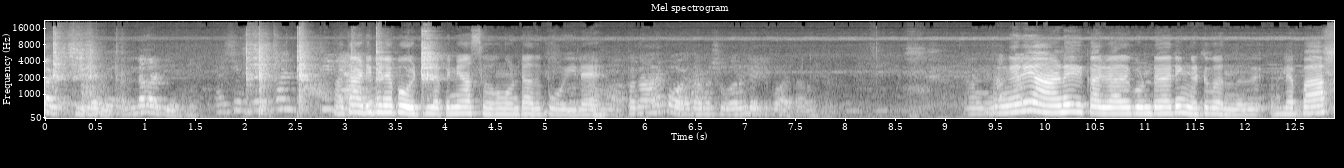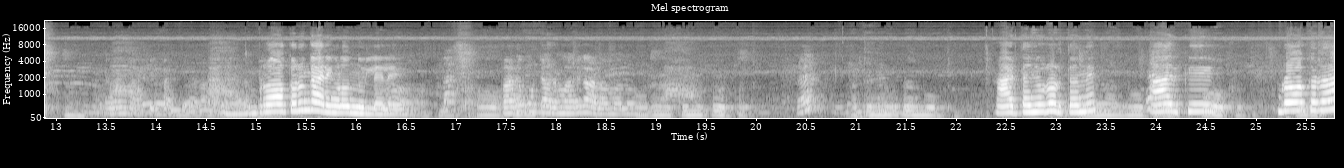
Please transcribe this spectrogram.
തടിച്ചിരുന്നു നല്ല തടിയായിരുന്നു. ആ തടി പിന്നെ പോയിട്ടില്ല. പിന്നെ അസുഖം കൊണ്ട് അത് പോയില്ലേ? താനെ പോയതാണ്. ഷുഗറിലേക്ക് പോയതാണ്. അങ്ങനെയാണ് കരുവാരക്കുണ്ടുകാർ ഇങ്ങോട്ട് വന്നത്. ഇല്ലപ്പാ ബ്രോക്കറും കാര്യങ്ങളും ഒന്നും കാര്യങ്ങളൊന്നും ഇല്ലല്ലേ പല കൂട്ടുകാരന്മാര് കാണാൻ വന്നു. ആയിരത്തി അഞ്ഞൂറ് കൊടുത്തന്ന്? ആർക്ക്? ബ്രോക്കറാ?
